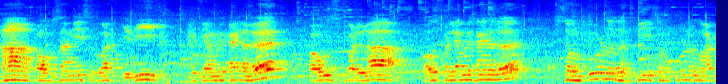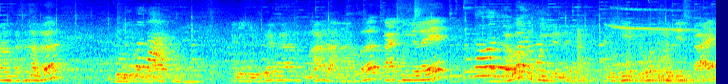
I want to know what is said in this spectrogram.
हा पावसाने सुरुवात केली. आणि त्यामुळे काय झालं? पाऊस पडला. पाऊस पडल्यामुळे काय झालं? संपूर्ण धरती संपूर्ण मारण कसं झालं. आणि हिरव्यागार माळरानावर काय फुललेलं आहे? गवत फुललेलं आहे. आणि हे गवत म्हणजेच काय?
